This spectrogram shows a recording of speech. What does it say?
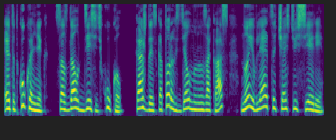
Этот кукольник создал 10 кукол, каждая из которых сделана на заказ, но является частью серии.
